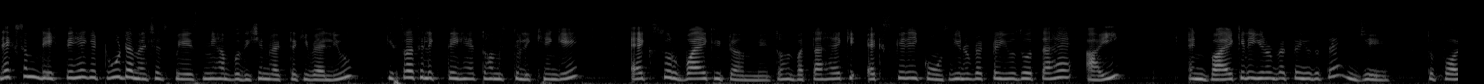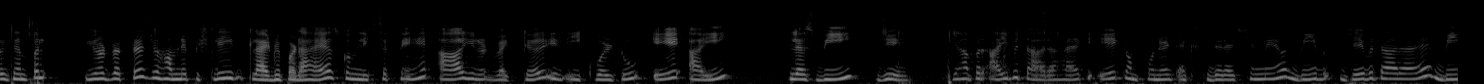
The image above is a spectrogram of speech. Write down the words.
next हम देखते हैं कि टू डायमेंशन स्पेस में हम पोजीशन वेक्टर की वैल्यू किस तरह से लिखते हैं तो हम इसको लिखेंगे एक्स और वाई की टर्म में। तो हमें पता है कि एक्स के लिए कौन सा यूनिट वेक्टर यूज़ होता है? आई एंड वाई के लिए यूनिट वेक्टर यूज़ होता है जे तो फॉर एग्जांपल यूनिट वेक्टर जो हमने पिछली स्लाइड में पढ़ा है, उसको हम लिख सकते हैं R unit vector is equal to A I plus B J यहाँ पर आई बता रहा है कि ए कंपोनेंट एक्स की डायरेक्शन में है और बी जे बता रहा है बी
